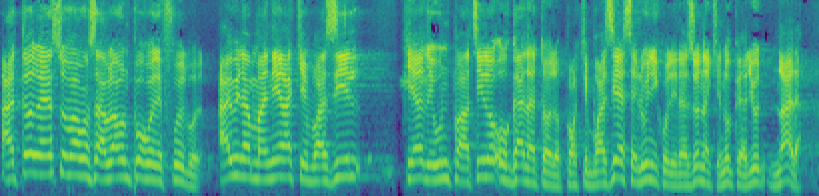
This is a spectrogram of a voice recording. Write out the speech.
a todo eso vamos a hablar un poco de fútbol. Hay una manera que Brasil pierde un partido o gana todo, porque Brasil es el único de la zona que no perdió nada.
